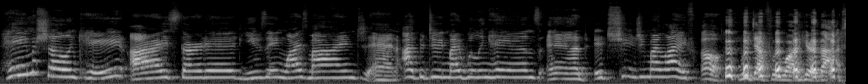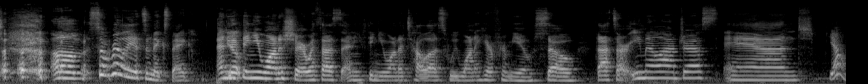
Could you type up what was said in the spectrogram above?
hey Michelle and Kate, I started using Wise Mind and I've been doing my willing hands and it's changing my life. Oh, we definitely want to hear that. Um, so really, it's a mixed bag. Anything you want to share with us, anything you want to tell us, we want to hear from you. So that's our email address, and yeah,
